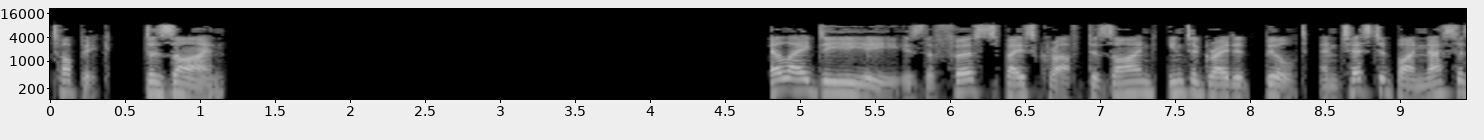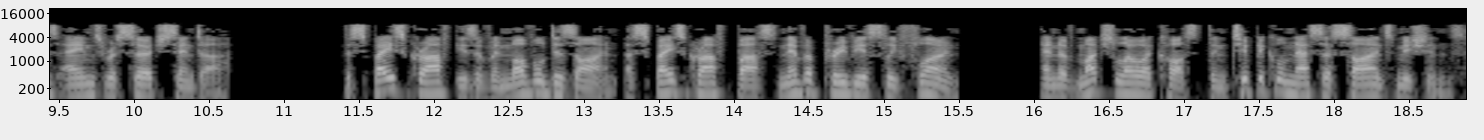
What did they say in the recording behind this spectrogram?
Topic: Design. LADEE is the first spacecraft designed, integrated, built, and tested by NASA's Ames Research Center. The spacecraft is of a novel design a spacecraft bus never previously flown—and of much lower cost than typical NASA science missions,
